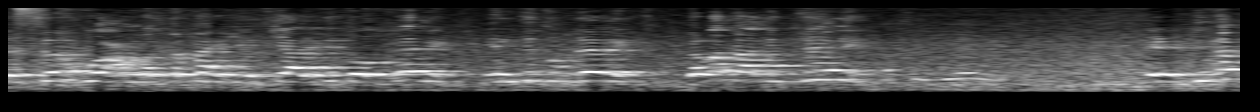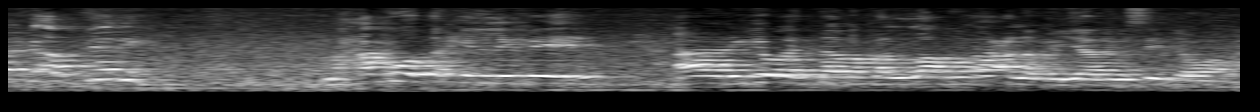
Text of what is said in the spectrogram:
السرق وعم التكاهي كي أنت تبلمك أنت تبلمك قبطها بالتاني الدقاق أبتاني محبوتك اللي في آرقي وإتابك الله أعلم يا نسي جوابا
